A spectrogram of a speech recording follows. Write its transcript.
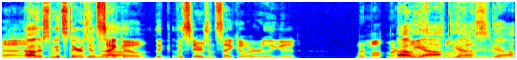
uh oh, there's some good stairs in in, uh, Psycho. the the stairs in Psycho are really good. Where Ma- Martin. oh Balsam yeah, falls. yes, yeah. yeah.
